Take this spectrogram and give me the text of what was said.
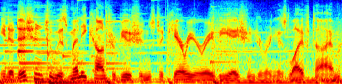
In addition to his many contributions to carrier aviation during his lifetime,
